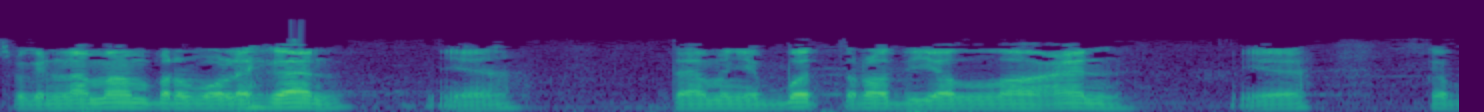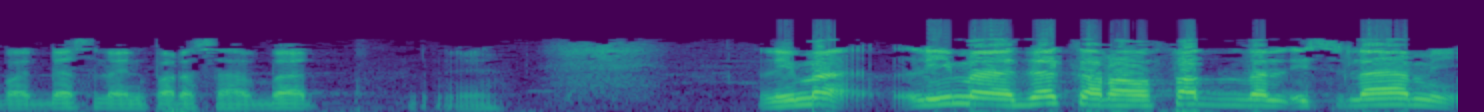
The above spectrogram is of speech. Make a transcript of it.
Sebagian lama memperbolehkan ya. Kita menyebut radhiyallahu an ya kepada selain para sahabat ya. لما لما ذكر فضل الإسلام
